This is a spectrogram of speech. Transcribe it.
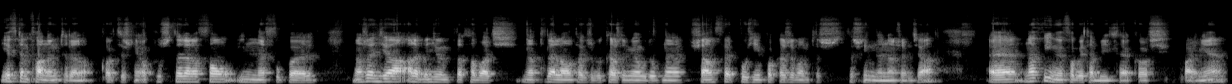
jestem fanem Trello. Faktycznie oprócz Trello są inne super narzędzia, ale będziemy pracować na Trello, tak żeby każdy miał równe szanse. Później pokażę Wam też, też inne narzędzia. E, nazwijmy sobie tablicę jakoś fajnie.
